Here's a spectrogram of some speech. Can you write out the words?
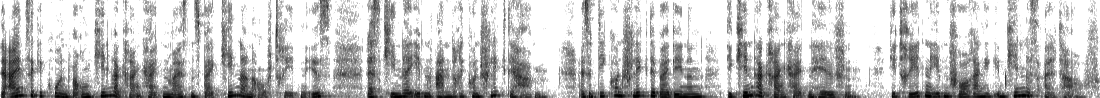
Der einzige Grund, warum Kinderkrankheiten meistens bei Kindern auftreten, ist, dass Kinder eben andere Konflikte haben. Also die Konflikte, bei denen die Kinderkrankheiten helfen, die treten eben vorrangig im Kindesalter auf.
